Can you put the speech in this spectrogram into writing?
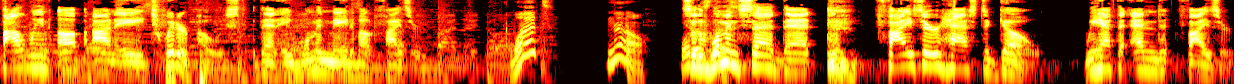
following up on a Twitter post that a woman made about Pfizer? What? No. What so the woman this? said that Pfizer has to go. We have to end Pfizer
